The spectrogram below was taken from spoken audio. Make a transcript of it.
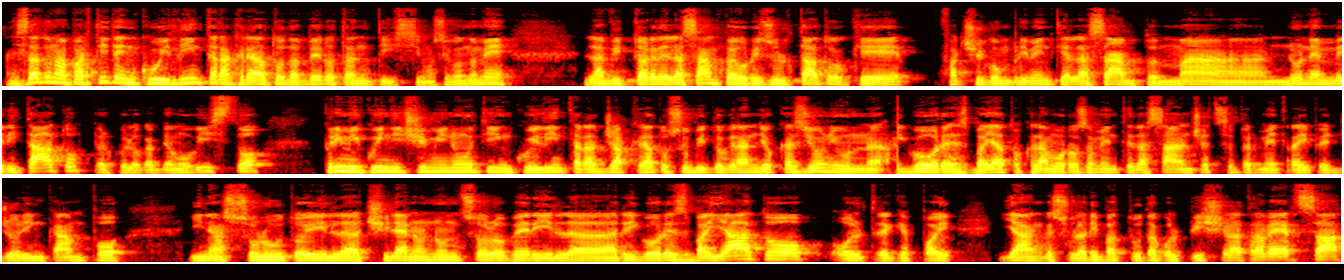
È stata una partita in cui l'Inter ha creato davvero tantissimo. Secondo me la vittoria della Samp è un risultato che faccio i complimenti alla Samp, ma non è meritato per quello che abbiamo visto. Primi 15 minuti in cui l'Inter ha già creato subito grandi occasioni, un rigore sbagliato clamorosamente da Sanchez, per me tra i peggiori in campo in assoluto il cileno, non solo per il rigore sbagliato, oltre che poi Young sulla ribattuta colpisce la traversa,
